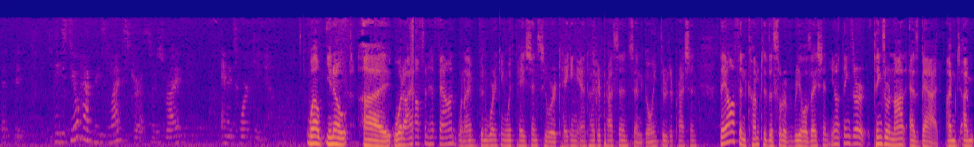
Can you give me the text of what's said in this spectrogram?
that they, they still have these life stressors, right? And it's working. Well, you know, uh, what I often have found when I've been working with patients who are taking antidepressants and going through depression, they often come to the sort of realization, you know, things are things are not as bad. I'm I'm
